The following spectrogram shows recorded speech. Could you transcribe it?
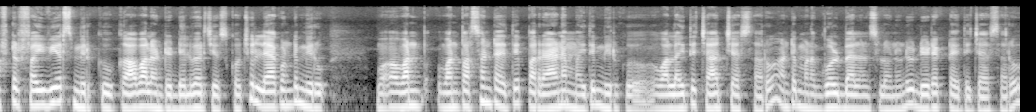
ఆఫ్టర్ ఫైవ్ ఇయర్స్ మీకు కావాలంటే డెలివరీ చేసుకోవచ్చు. లేకుంటే మీరు వన్ వన్ పర్సెంట్ అయితే పర్ యానం అయితే మీరు వాళ్ళు అయితే ఛార్జ్ చేస్తారు. అంటే మన గోల్డ్ బ్యాలెన్స్లో నుండి డిడక్ట్ అయితే చేస్తారు.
